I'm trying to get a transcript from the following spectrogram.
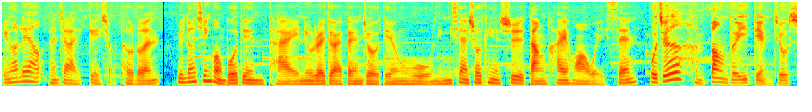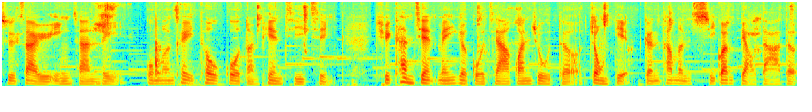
听完了，咱再来继续讨论。云端新广播电台 New Radio FM 九点五，您现在收听的是《当嗨华为三》。我觉得很棒的一点就是在于影展里，我们可以透过短片集锦，去看见每一个国家关注的重点，跟他们习惯表达的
